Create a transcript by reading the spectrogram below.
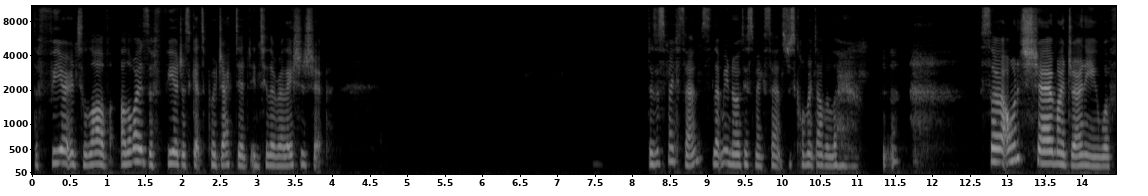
the fear into love otherwise the fear just gets projected into the relationship Does this make sense? Let me know if this makes sense. Just comment down below. so I wanted to share my journey with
